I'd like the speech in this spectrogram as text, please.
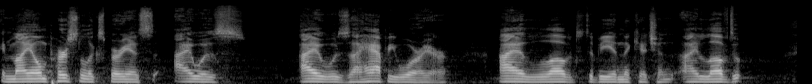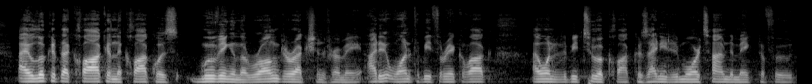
in my own personal experience, I was, I was a happy warrior. I loved to be in the kitchen. I loved. I look at that clock, and the clock was moving in the wrong direction for me. I didn't want it to be three o'clock. I wanted it to be two o'clock because I needed more time to make the food.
